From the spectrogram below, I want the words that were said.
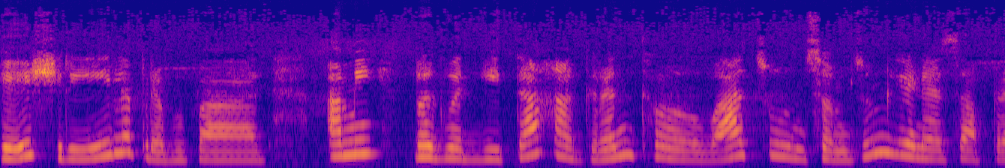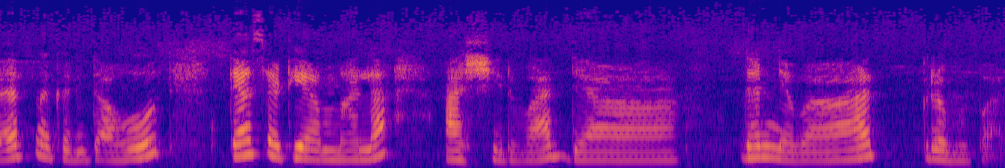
हे श्रील प्रभुपाद. आम्ही भगवद्गीता हा ग्रंथ वाचून समजून घेण्याचा प्रयत्न करीत आहोत. त्यासाठी आम्हाला आशीर्वाद द्या. धन्यवाद. प्रभुपाद.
